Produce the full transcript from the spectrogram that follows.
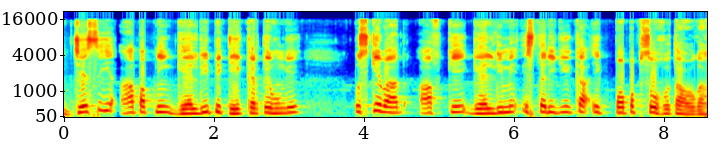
जैसे ही आप अपनी गैलरी पे क्लिक करते होंगे, उसके बाद आपके गैलरी में इस तरीके का एक पॉपअप शो होता होगा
